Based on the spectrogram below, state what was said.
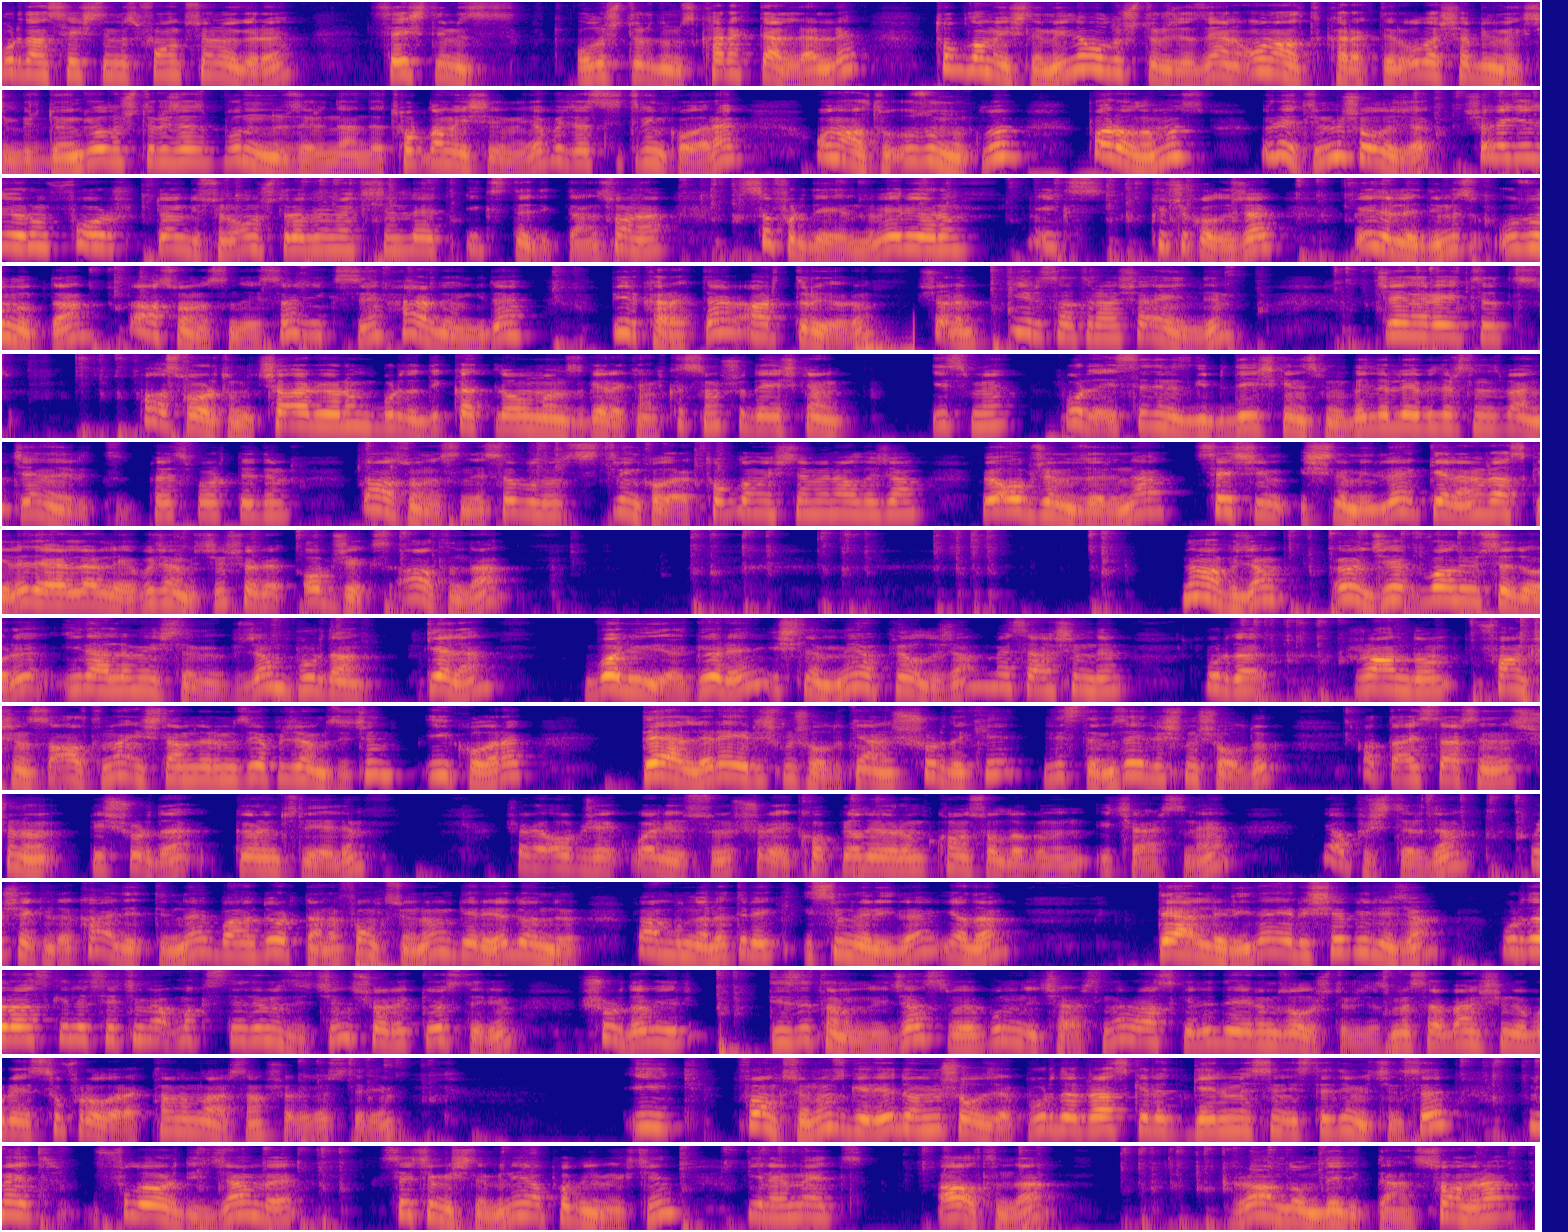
buradan seçtiğimiz fonksiyona göre seçtiğimiz oluşturduğumuz karakterlerle toplama işlemiyle oluşturacağız. Yani 16 karaktere ulaşabilmek için bir döngü oluşturacağız. Bunun üzerinden de toplama işlemi yapacağız string olarak. 16 uzunluklu parolamız üretilmiş olacak. Şöyle geliyorum for döngüsünü oluşturabilmek için let x dedikten sonra 0 değerini veriyorum. x küçük olacak. Belirlediğimiz uzunluktan daha sonrasında ise x'i her döngüde bir karakter arttırıyorum. Şöyle bir satır aşağı indim. Generated password'umu çağırıyorum. Burada dikkatli olmanız gereken kısım şu değişken ismi. Burada istediğiniz gibi değişken ismi belirleyebilirsiniz. Ben generated password dedim. Daha sonrasında ise bunu string olarak toplama işlemini alacağım. Ve objem üzerinden seçim işlemiyle gelen rastgele değerlerle yapacağım için şöyle objects altından ne yapacağım? Önce values'e doğru ilerleme işlemi yapacağım. Buradan gelen value'ya göre işlemimi yapıyor olacağım. Mesela şimdi burada random functions altından işlemlerimizi yapacağımız için ilk olarak değerlere erişmiş olduk. Yani şuradaki listemize erişmiş olduk. Hatta isterseniz şunu bir şurada görüntüleyelim. Şöyle object values'u şuraya kopyalıyorum. Konsol logumun içerisine yapıştırdım. Bu şekilde kaydettiğimde bana 4 tane fonksiyonum geriye döndü. Ben bunlara direkt isimleriyle ya da değerleriyle erişebileceğim. Burada rastgele seçim yapmak istediğimiz için şöyle göstereyim. Şurada bir dizi tanımlayacağız ve bunun içerisinde rastgele değerimizi oluşturacağız. Mesela ben şimdi burayı 0 olarak tanımlarsam şöyle göstereyim. İlk fonksiyonumuz geriye dönmüş olacak. Burada rastgele gelmesini istediğim içinse met floor diyeceğim ve seçim işlemini yapabilmek için yine met altından random dedikten sonra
